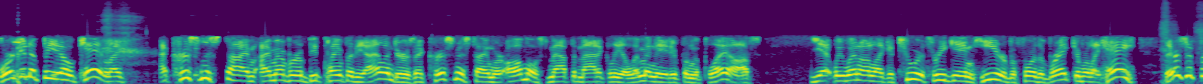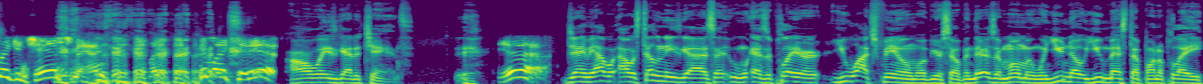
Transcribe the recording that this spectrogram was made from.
we're going to be okay. Like at Christmas time, I remember be playing for the Islanders. At Christmas time, we're almost mathematically eliminated from the playoffs. Yet we went on like a two or three game heater before the break, and we're like, "Hey, there's a freaking chance, man! like, it might get in." Always got a chance. Yeah. Jamie, I, w- I was telling these guys uh, as a player, you watch film of yourself, and there's a moment when you know you messed up on a play,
